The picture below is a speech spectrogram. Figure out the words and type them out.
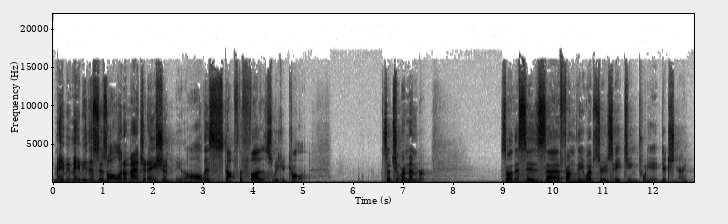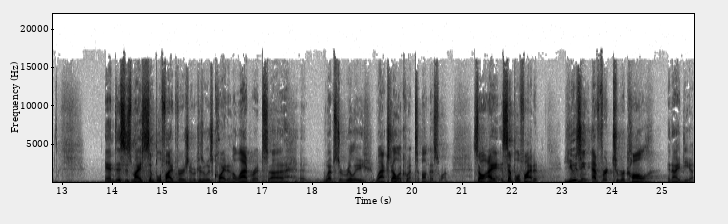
maybe, maybe this is all an imagination, you know, all this stuff, the fuzz, we could call it. So to remember. So this is uh, from the Webster's 1828 dictionary. And this is my simplified version because it was quite an elaborate. Uh, Webster really waxed eloquent on this one. So I simplified it using effort to recall an idea.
